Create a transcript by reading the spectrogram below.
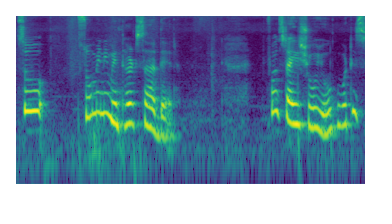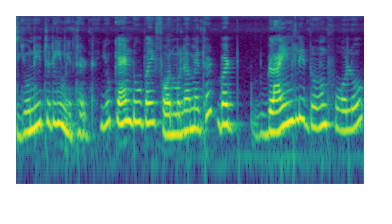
So so many methods are there First I show you what is unitary method. You can do by formula method but blindly don't follow,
